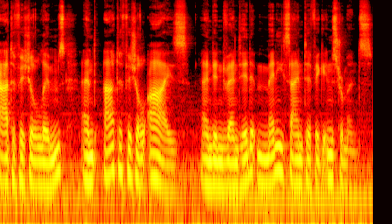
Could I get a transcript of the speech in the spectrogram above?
artificial limbs, and artificial eyes, and invented many scientific instruments.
